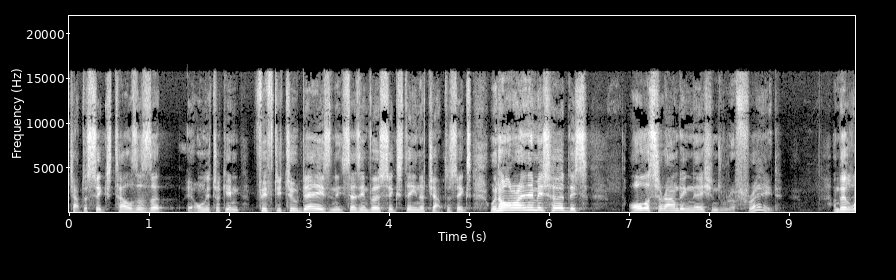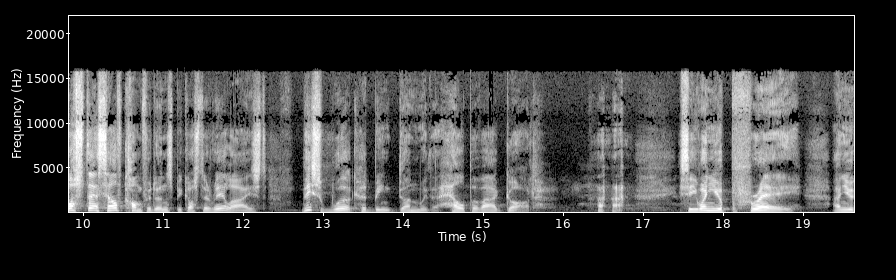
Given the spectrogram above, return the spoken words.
Chapter 6 tells us that it only took him 52 days, and it says in verse 16 of chapter 6 when all our enemies heard this, all the surrounding nations were afraid. And they lost their self confidence because they realized this work had been done with the help of our God. See, when you pray and you,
